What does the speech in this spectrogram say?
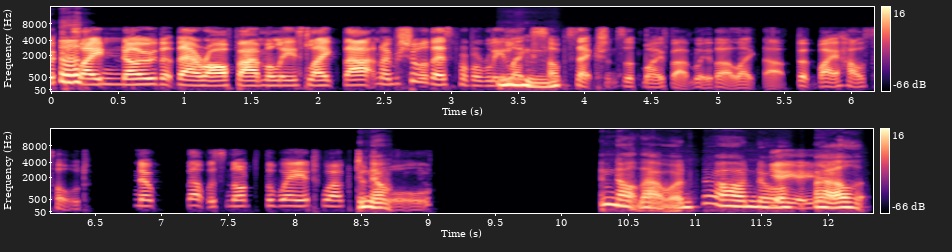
because I know that there are families like that, and I'm sure there's probably like Mhm. subsections of my family that are like that. But my household, nope, that was not the way it worked at No. all. Not that one. Oh no. Yeah, yeah, yeah. Well,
